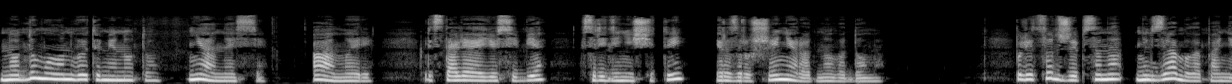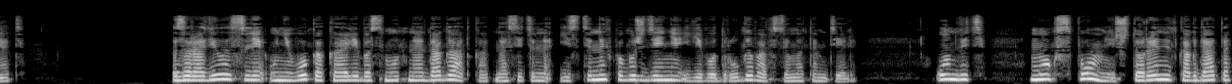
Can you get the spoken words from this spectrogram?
Но думал он в эту минуту не о Несси, а о Мэри, представляя ее себе среди нищеты и разрушения родного дома. По лицу Джипсона нельзя было понять, зародилась ли у него какая-либо смутная догадка относительно истинных побуждений его друга во всем этом деле. Он ведь мог вспомнить, что Реннет когда-то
